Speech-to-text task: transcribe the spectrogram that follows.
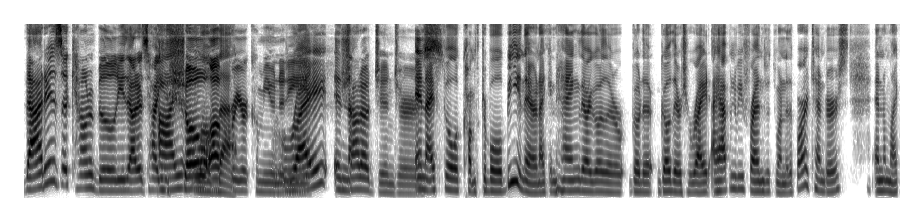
that is accountability. That is how you I show up that. for your community. right. And Shout out Ginger. and I feel comfortable being there, and I can hang there. I go there, go to go there to write. I happen to be friends with one of the bartenders, and I'm like,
